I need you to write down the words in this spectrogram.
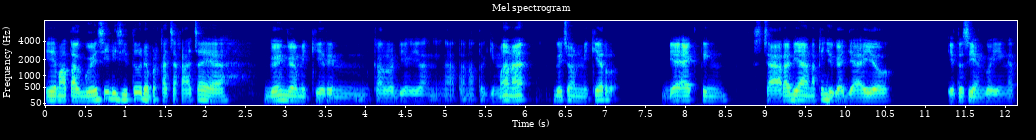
Ya mata gue sih di situ udah berkaca-kaca ya. Gue nggak mikirin kalau dia hilang ingatan atau gimana. Gue cuma mikir dia acting. Secara dia anaknya juga jahil. Itu sih yang gue inget.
